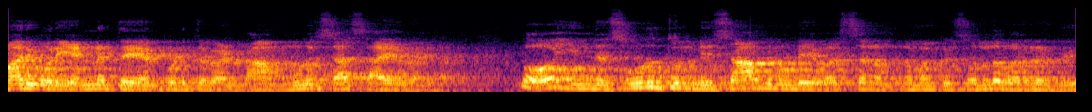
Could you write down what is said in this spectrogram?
மாதிரி ஒரு எண்ணத்தை ஏற்படுத்த வேண்டாம். முழுசாக சாய வேண்டாம். இப்போது இந்த சூரத்துல் நிசாவினுடைய வசனம் நமக்கு சொல்ல வர்றது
